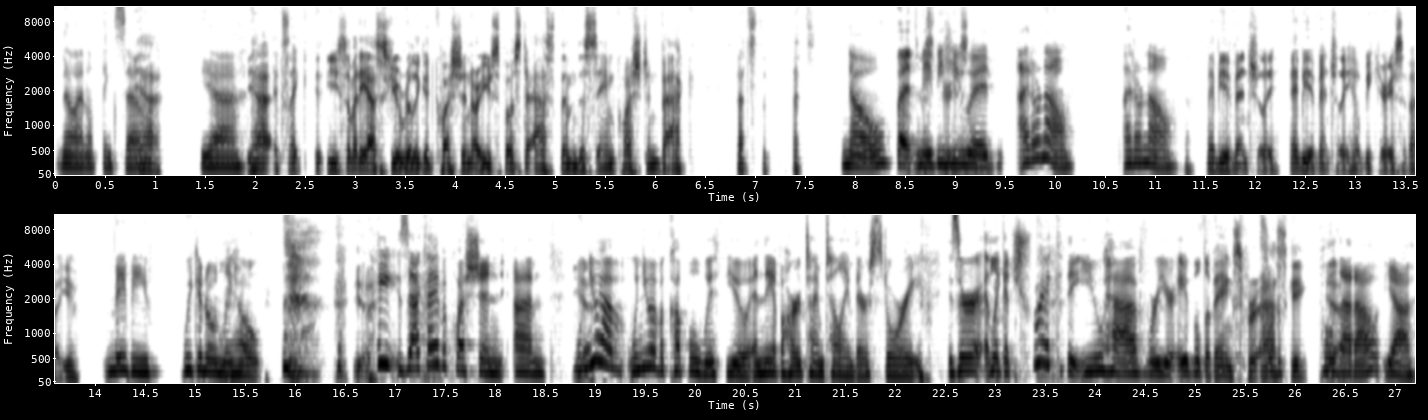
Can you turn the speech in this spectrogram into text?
No, I don't think so. Yeah. Yeah. Yeah. It's like you, somebody asks you a really good question. Are you supposed to ask them the same question back? That's the, that's No, but That's maybe he would. I don't know. I don't know. maybe eventually, maybe eventually he'll be curious about you. Maybe we can only hope. Yeah. hey, Zach, I have a question. Um, when Yeah. you have when you have a couple with you and they have a hard time telling their story, is there like a trick that you have where you're able to Thanks for asking. pull yeah. that out? Yeah,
